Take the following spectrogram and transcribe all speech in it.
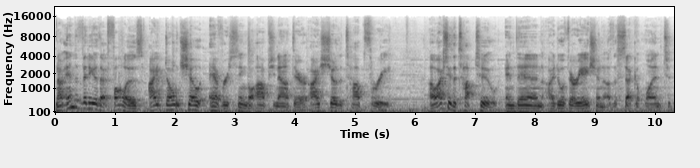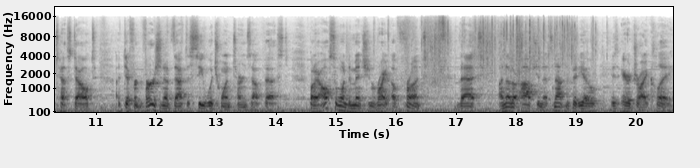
Now in the video that follows, I don't show every single option out there. I show the top three. Oh, actually the top two, and then I do a variation of the second one to test out a different version of that to see which one turns out best. But I also wanted to mention right up front that another option that's not in the video is air dry clay.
